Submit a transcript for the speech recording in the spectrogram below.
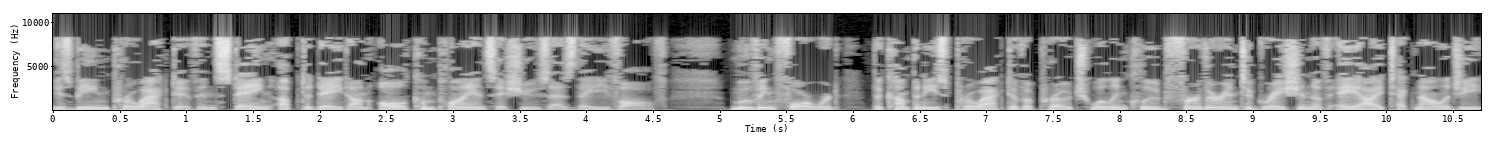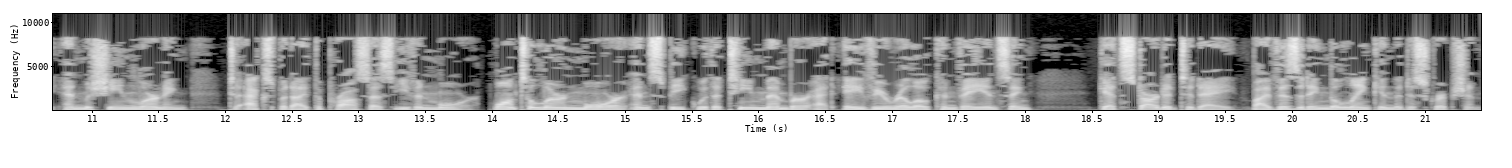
is being proactive in staying up to date on all compliance issues as they evolve. Moving forward, the company's proactive approach will include further integration of AI technology and machine learning to expedite the process even more. Want to learn more and speak with a team member at AVRillo Conveyancing? Get started today by visiting the link in the description.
